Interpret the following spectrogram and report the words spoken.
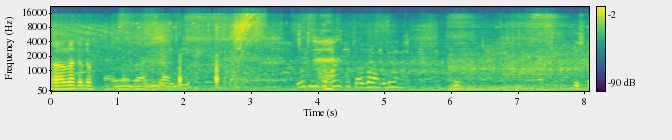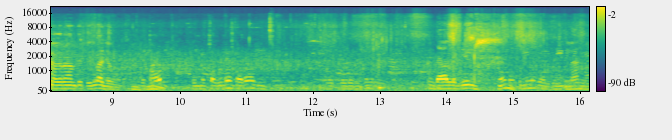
ਗਾਲ ਨਾ ਕੱਢੋ। ਇੰਸਟਾਗ੍ਰਾਮ ਤੇ ਪਹਿਲਾਂ ਜਾਊਂਗਾ। ਦਾਲ ਲੱਗੀ ਹੋਈ। ਨਾ ਨਾ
